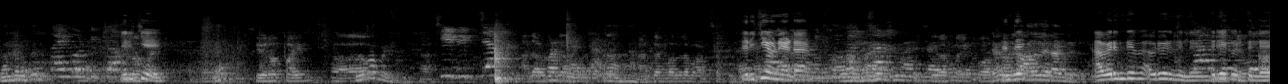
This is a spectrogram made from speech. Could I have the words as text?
വന്നിരിക്കേ ഇരിക്കേ. ഇരിക്കേ ഉണ്ണിയേട്ടാ. അവരെന്ത്? അവർ വരുന്നില്ലേ? എന്തിനൊക്കെ വരത്തില്ലേ.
